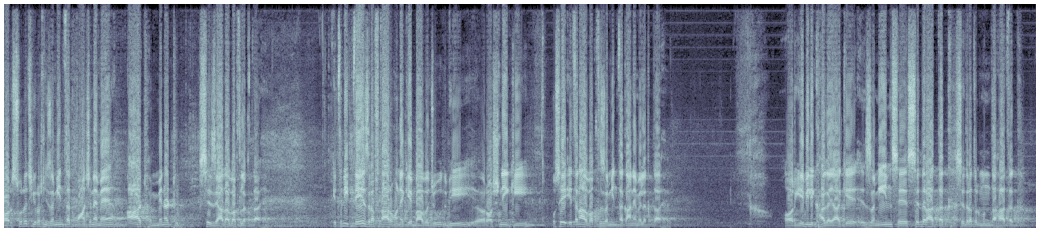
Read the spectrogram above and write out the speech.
और सूरज की रोशनी ज़मीन तक पहुँचने में आठ मिनट से ज़्यादा वक्त लगता है। इतनी तेज़ रफ्तार होने के बावजूद भी रोशनी की उसे इतना वक्त ज़मीन तक आने में लगता है। और ये भी लिखा गया कि ज़मीन से सिदरा तक सिदरतुलमतहा तक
